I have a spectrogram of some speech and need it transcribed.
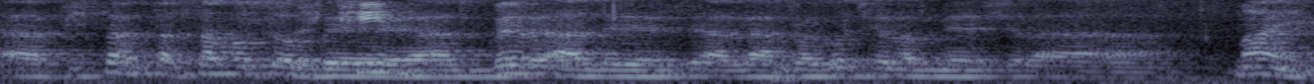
הפשתן אתה שם אותו. על ההפלגות של המ- של המים.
